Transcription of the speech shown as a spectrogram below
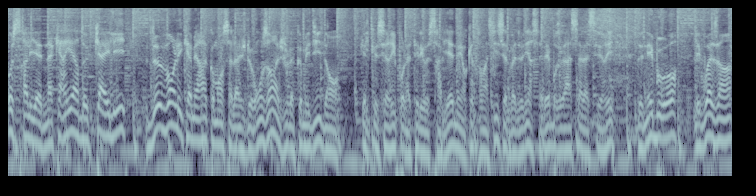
australienne. La carrière de Kylie devant les caméras commence à l'âge de 11 ans. Elle joue la comédie dans quelques séries pour la télé australienne et en 86 elle va devenir célèbre grâce à la série de Neighbour, Les Voisins.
